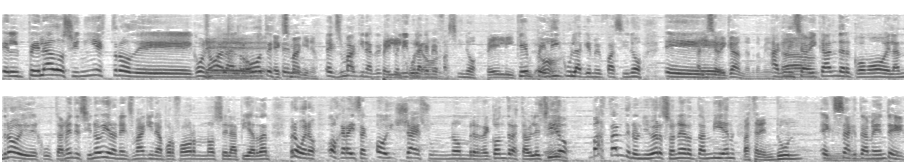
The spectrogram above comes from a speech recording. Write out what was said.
el pelado siniestro de. ¿Cómo se llama? La- El robot este, Ex Machina. Ex Máquina, qué película que me fascinó. Peliculón. Qué película que me fascinó. Eh, Alicia Vikander también. Alicia Ah. Vikander como el androide, justamente. Si no vieron Ex Máquina, por favor, no se la pierdan. Pero bueno, Oscar Isaac hoy ya es un nombre recontra establecido. Bastante en el universo nerd también. Va a estar en Dune. Exactamente.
